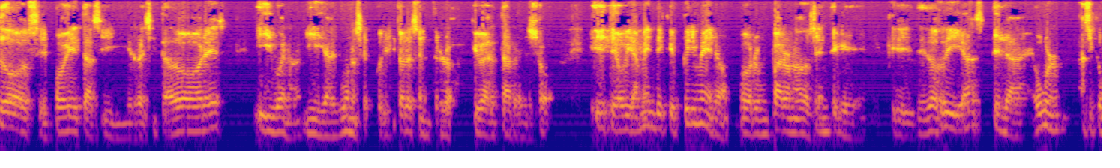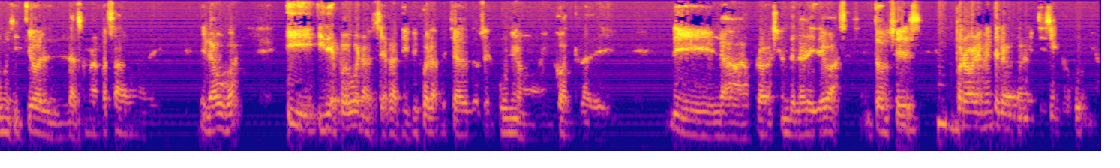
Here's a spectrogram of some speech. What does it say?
dos eh, poetas y recitadores, y bueno, y algunos expositores entre los que iba a estar show. Este, obviamente que primero por un paro no docente que, de dos días, de la así como existió la semana pasada de, la UBA, y, después, bueno, se ratificó la fecha del 12 de junio en contra de, de la aprobación de la ley de bases. Entonces, probablemente lo el 25 de junio.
